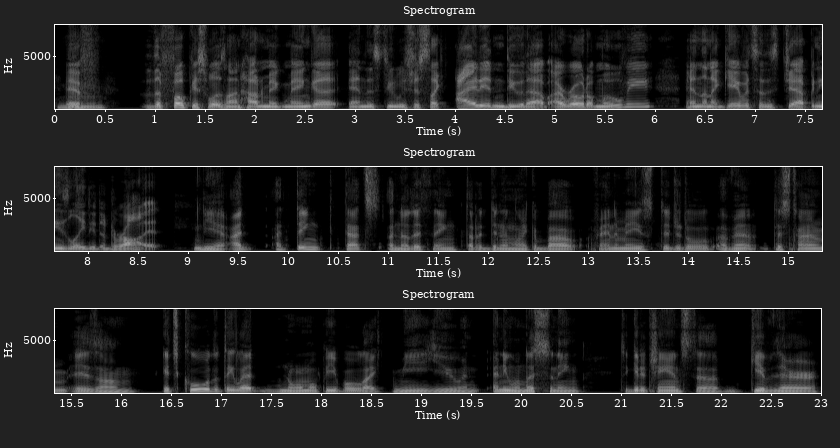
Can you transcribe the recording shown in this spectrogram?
if Mhm. The focus was on how to make manga and this dude was just like i didn't do that i wrote a movie and then i gave it to this japanese lady to draw it Yeah, I I think that's another thing that I didn't like about Fanime's digital event this time is um it's cool that they let normal people like me, you, and anyone listening to get a chance to give their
